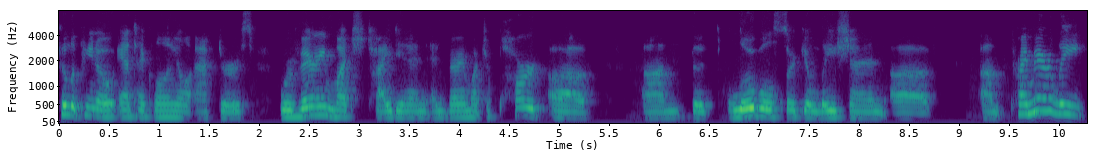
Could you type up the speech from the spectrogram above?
Filipino anti-colonial actors were very much tied in and very much a part of um, the global circulation of um, primarily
